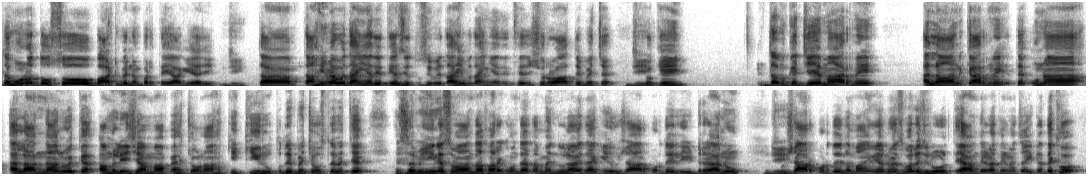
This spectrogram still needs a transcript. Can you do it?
ਤੇ ਹੁਣ ਉਹ 262ਵੇਂ ਨੰਬਰ ਤੇ ਆ ਗਿਆ ਜੀ। ਤਾਂ ਤਾਂ ਹੀ ਮੈਂ ਵਧਾਈਆਂ ਦਿੱਤੀਆਂ ਸੀ ਤੁਸੀਂ ਵੀ ਤਾਂ ਹੀ ਵਧਾਈਆਂ ਦਿੱਤੀਆਂ ਸੀ ਸ਼ੁਰੂਆਤ ਦੇ ਵਿੱਚ। ਕਿਉਂਕਿ ਦਮਗੱਜੇ ਮਾਰਨੇ ਐਲਾਨ ਕਰਨੇ ਤੇ ਉਹਨਾਂ ਐਲਾਨਾਂ ਨੂੰ ਇੱਕ ਅਮਲੀ ਜਾਮਾ ਪਹਿਚਾਉਣਾ ਹਕੀਕੀ ਰੂਪ ਦੇ ਵਿੱਚ ਉਸ ਦੇ ਵਿੱਚ ਜ਼ਮੀਨ ਅਸਮਾਨ ਦਾ ਫ਼ਰਕ ਹੁੰਦਾ ਤਾਂ ਮੈਨੂੰ ਲੱਗਦਾ ਕਿ ਹੁਸ਼ਿਆਰਪੁਰ ਦੇ ਲੀਡਰਾਂ ਨੂੰ ਹੁਸ਼ਿਆਰਪੁਰ ਦੇ ਨੁਮਾਇੰਦਿਆਂ ਨੂੰ ਇਸ ਵੱਲ ਜ਼ਰੂਰ ਧਿਆਨ ਦੇਣਾ ਦੇਣਾ ਚਾਹੀਦਾ। ਦੇਖੋ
